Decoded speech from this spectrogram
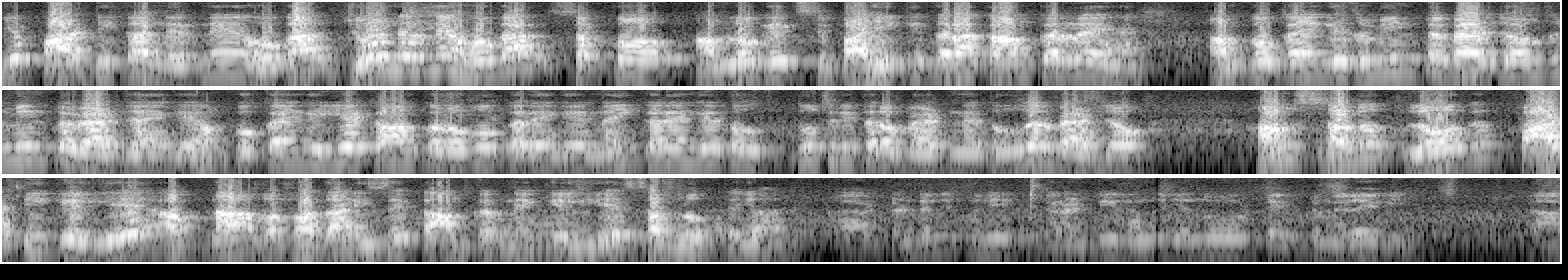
ये पार्टी का निर्णय होगा। जो निर्णय होगा, सबको हम लोग एक सिपाही की तरह काम कर रहे हैं। हमको कहेंगे, ज़मीन पे बैठ जाओ। हम ज़मीन पे बैठ जाएँगे। हमको कहेंगे, ये काम करो, वो करेंगे। नहीं करेंगे तो दूसरी तरफ़ बैठने तो उधर बैठ जाओ। हम सब लोग पार्टी के लिए अपना वफादारी से काम करने के लिए सब लोग तैयार हैं ਅਹ ਟੰਡਨ ਜੀ ਤੁਸੀਂ ਗਾਰੰਟੀ ਦਿੰਦੇ ਜਿਹਨੂੰ ਟਿਕਟ ਮਿਲੇਗੀ ਅਹ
